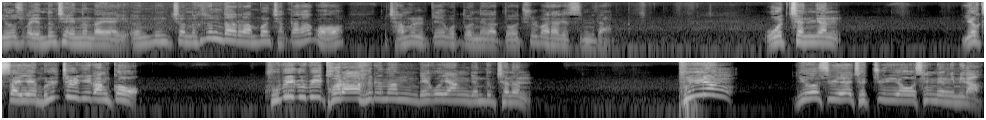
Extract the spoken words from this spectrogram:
여수가 연등천에 있는 다에 연등천 흐른다를 한번 잠깐 하고 잠을 깨고 또 내가 또 출발하겠습니다. 5천년 역사의 물줄기를 안고 구비구비 돌아 흐르는 내 고향 연등천은 분명 여수의 젖줄이요 생명입니다.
